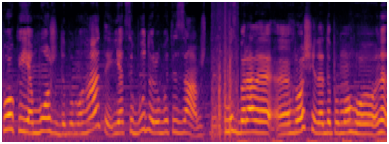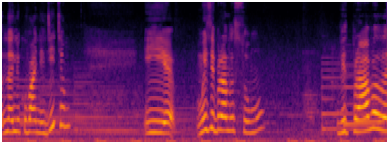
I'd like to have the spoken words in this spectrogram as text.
поки я можу допомагати, я це буду робити завжди. Ми збирали е, гроші на допомогу на, на лікування дітям, і ми зібрали суму, відправили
